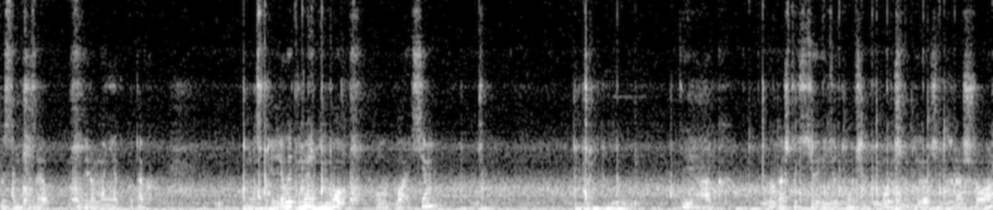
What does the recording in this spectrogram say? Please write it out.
Быстренько заберем монетку. Так. Он выстреливает. Мы его лупасим. Так. Пока что все идет очень-очень и очень хорошо.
